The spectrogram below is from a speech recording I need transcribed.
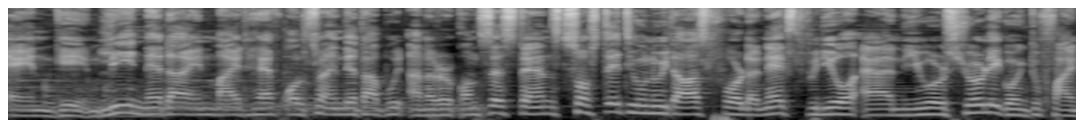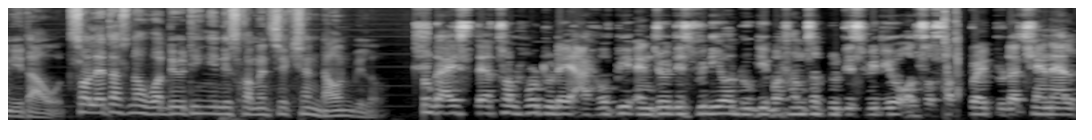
end game. Lee Neda-in might have also ended up with another contestant. So stay tuned with us for the next video and you are surely going to find it out. So let us know what do you think in this comment section down below. So guys, that's all for today. I hope you enjoyed this video. Do give a thumbs up to this video. Also subscribe to the channel.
